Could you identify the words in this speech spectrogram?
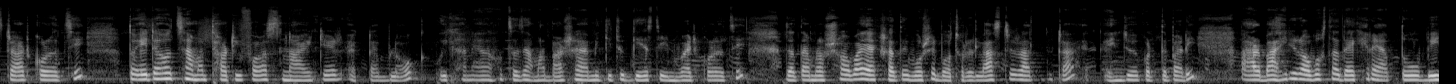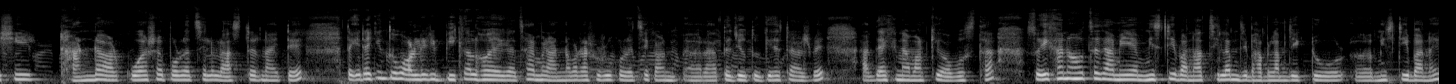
স্টার্ট করেছি। তো এটা হচ্ছে আমার থার্টি ফার্স্ট নাইটের একটা ব্লগ ওইখানে হচ্ছে যে আমার বাসায় আমি কিছু গেস্ট ইনভাইট করেছি, যাতে আমরা সবাই একসাথে বসে বছরের লাস্টের রাতটা এনজয় করতে পারি। আর বাহিরের অবস্থা দেখেন, এত বেশি ঠান্ডা আর কুয়াশা পড়েছিল লাস্টের নাইটে তো এটা কিন্তু অলরেডি বিকাল হয়ে গেছে, আমি রান্না রান্নাবান্না শুরু করেছি কারণ রাতে যেহেতু গেস্ট আসবে, আর দেখেন আমার কি অবস্থা। সো এখানে হচ্ছে যে আমি মিষ্টি বানাচ্ছিলাম, যে ভাবলাম যে একটু মিষ্টি বানাই।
